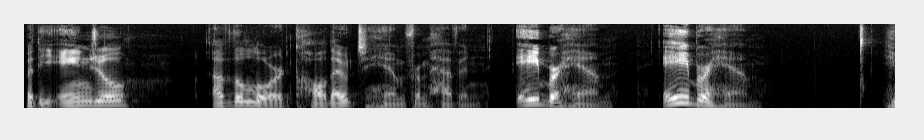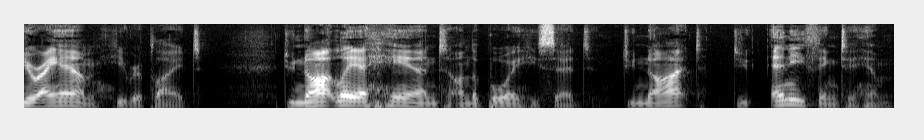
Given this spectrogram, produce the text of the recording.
But the angel of the Lord called out to him from heaven, Abraham, Abraham. Here I am, he replied. Do not lay a hand on the boy, he said. Do not do anything to him.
